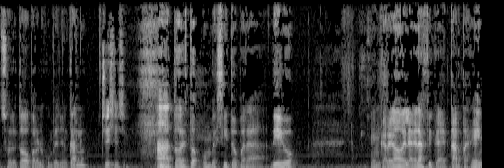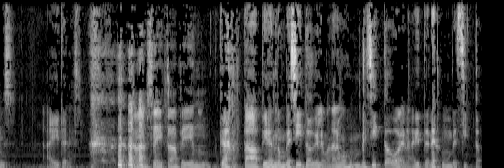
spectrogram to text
Sobre todo para los cumpleaños de Carlos. Sí, sí, sí. Ah, todo esto, un besito para Diego, encargado de la gráfica de Tartas Games. Ahí tenés. Ah, sí, estaba pidiendo un... Estaba pidiendo un besito, que le mandáramos un besito. Bueno, ahí tenés un besito.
